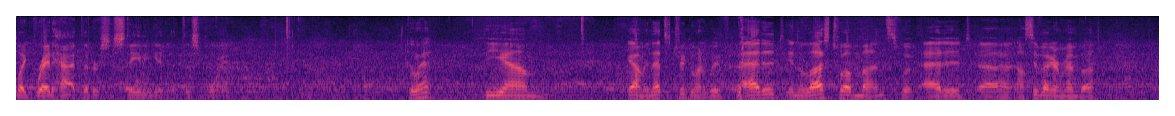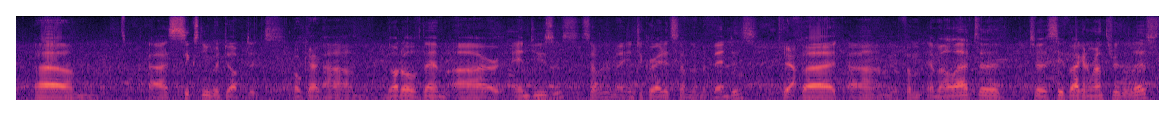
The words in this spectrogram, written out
like Red Hat that are sustaining it at this point? Go ahead. The, um, yeah, I mean, that's a tricky one. We've added, in the last 12 months, we've added, uh, I'll see if I can remember, um, uh, six new adopters. Okay. Um, not all of them are end users. Some of them are integrated, some of them are vendors. Yeah. But um, if I'm, am I allowed to, to see if I can run through the list?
